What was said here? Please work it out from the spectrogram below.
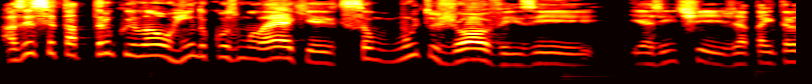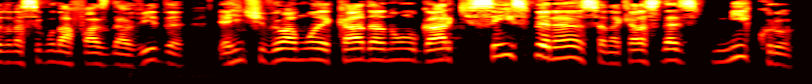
às vezes você tá tranquilão rindo com os moleques que são muito jovens e, e a gente já está entrando na segunda fase da vida, e a gente vê uma molecada num lugar que sem esperança, naquelas cidades micro,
